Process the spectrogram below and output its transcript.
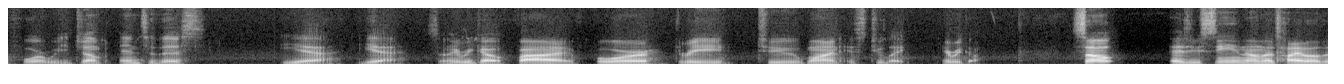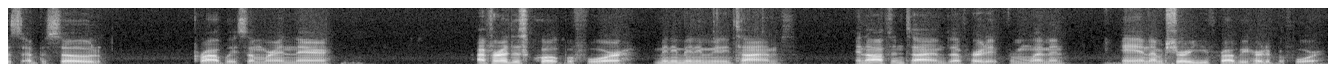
before we jump into this. Yeah, yeah. So here we go. Five, four, three, two, one. It's too late. Here we go. So, as you've seen on the title of this episode, probably somewhere in there, I've heard this quote before many, many, many times. And oftentimes I've heard it from women. And I'm sure you've probably heard it before.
